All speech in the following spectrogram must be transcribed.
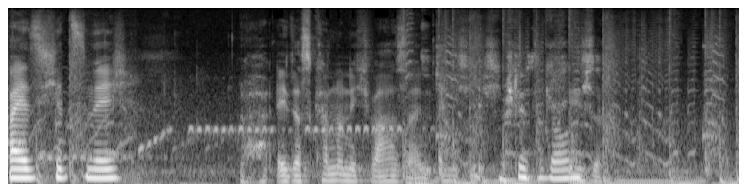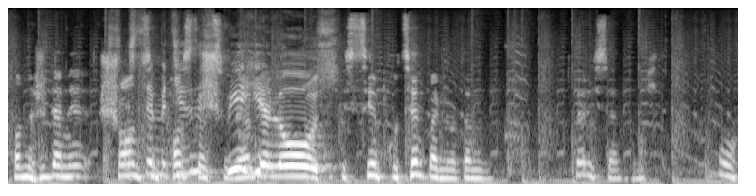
weiß ich jetzt nicht. Oh, ey, das kann doch nicht wahr sein. Ehrlich, ich Verstehst du das auch nicht? Komm, da steht deine Was Chance, ist denn mit diesem Imposter zu Spiel hier los? Ist 10% bei mir und dann werde ich es einfach nicht. Oh,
